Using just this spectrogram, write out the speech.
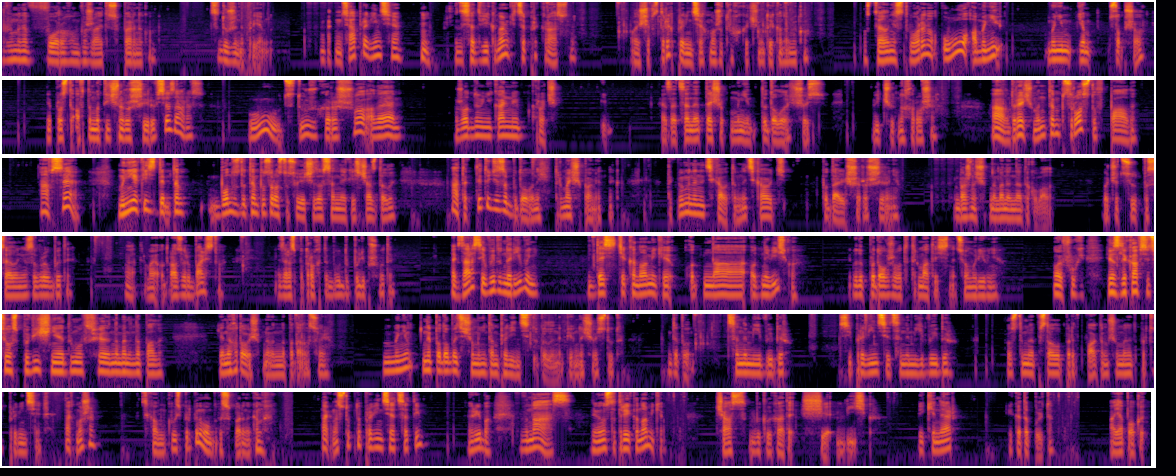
Ви мене ворогом вважаєте суперником. Це дуже неприємно. Так, ну ця провінція. Хм, 62 економіки це прекрасно. Ой, ще в старих провінціях можу трохи качнути економіку. Поселення створено. О, а мені. Мені. Я... Стоп, що? Я просто автоматично розширився зараз. У, це дуже хорошо, але жодної унікальної. Коротше. і- Це не те, щоб мені додало щось відчутно хороше. А, до речі, у мене темп зросту впали. А, все. Мені якийсь там бонус до темпу зросту, судячи за все, на якийсь час дали. А, так ти тоді забудований. Тримай ще пам'ятник. Так ви мене не цікавите, мене цікавить подальше розширення. Бажано, щоб на мене не атакували. Хочу цю поселення завробити. А, тримай одразу рибальство. Я зараз потрохи буду поліпшувати. Так, зараз я вийду на рівень 10 економіки одна, одне військо. І буду продовжувати триматись на цьому рівні. Ой, фух, я злякався цього сповіщення, я думав, що на мене напали. Я не готовий, щоб на мене нападали, сорі. Мені не подобається, що мені там провінції додали на півночі ось тут. Типу, це не мій вибір. Ці провінції це не мій вибір. Просто мене поставили перед фактом, що в мене тепер тут провінції. Так, може? Цікаво, ми колись припинимо бути суперниками. Так, наступна провінція це ти. Риба. В нас 93 економіки. Час викликати ще військ. Пікінер і катапульта. А я поки.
